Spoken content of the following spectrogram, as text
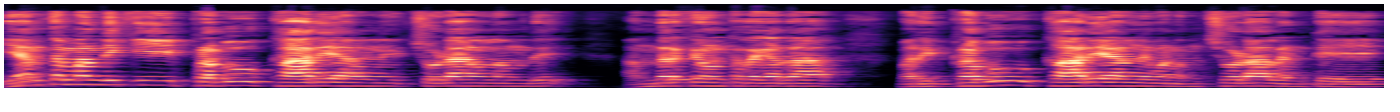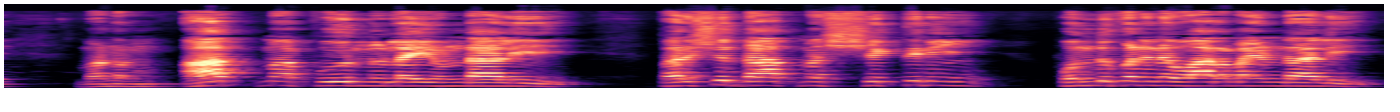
ఎంతమందికి ప్రభువు కార్యాలని చూడాలని ఉంది అందరికీ ఉంటుంది కదా. మరి ప్రభువు కార్యాలని మనం చూడాలంటే మనం ఆత్మ పూర్ణులై ఉండాలి. పరిశుద్ధాత్మ శక్తిని పొందుకొనిన వారమై ఉండాలి.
